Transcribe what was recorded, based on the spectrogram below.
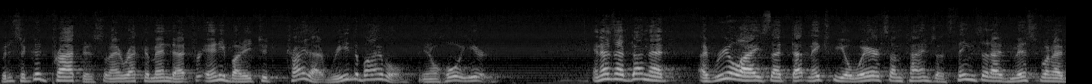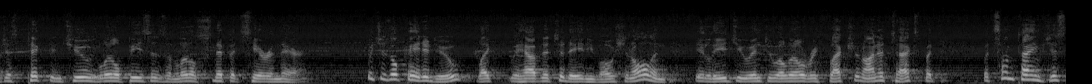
But it's a good practice, and I recommend that for anybody to try that. Read the Bible, you know, a whole year. And as I've done that, I've realized that that makes me aware sometimes of things that I've missed when I've just picked and choose little pieces and little snippets here and there, which is okay to do, like we have the Today devotional, and it leads you into a little reflection on a text. But, but sometimes just,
